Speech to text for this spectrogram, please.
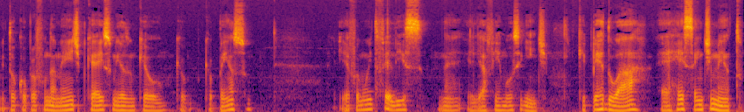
me tocou profundamente, porque é isso mesmo que eu, que eu, que eu penso. E fui muito feliz. Né? Ele afirmou o seguinte: que perdoar é ressentimento.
